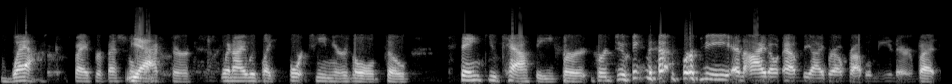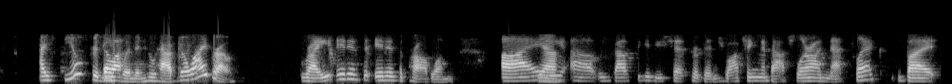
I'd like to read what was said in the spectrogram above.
waxed by a professional Yeah. waxer when I was like 14 years old. So thank you, Kathy, for for doing that for me. And I don't have the eyebrow problem either, but I feel for these So women who have no eyebrows. right? It is it is a problem. I Yeah. uh, was about to give you shit for binge watching The Bachelor on Netflix, but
